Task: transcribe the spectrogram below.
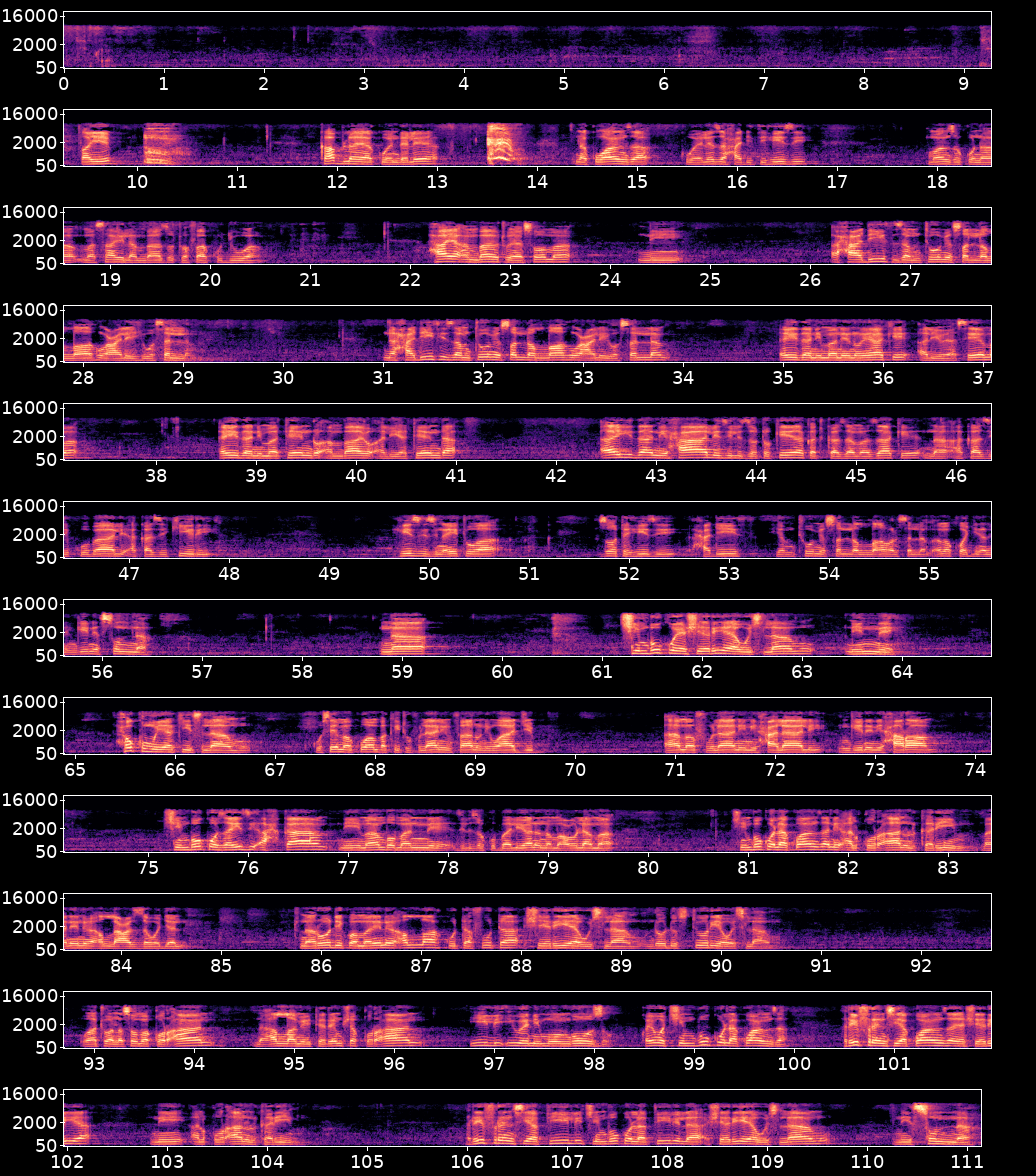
Tayib kabla ya kuendelea na kuanza kueleza hadithi hizi mwanzo kuna masaili ambazo twafaa kujua. Haya ambayo tuyasoma ni ahadith za mtume sallallahu alayhi wasallam na hadithi za mtume sallallahu alayhi wasallam aidha ni maneno yake aliyoyasema aidha ni matendo ambayo aliyatenda. Aidha ni hali zilizotokea katika zama zake na akazikubali akazikiri. Hizi zinaitwa zote hizi hadith ya mtume sallallahu alaihi wasallam ama kwa jina lingine sunna. Na chimbuko ya sheria ya Uislamu ni nne. Hukumu ya Kiislamu kusema kwamba kitu fulani mfano ni wajib ama fulani ni halali ingine ni haram. Chimbuko za hizi ahkam ni mambo manne zilizokubaliana na maulama. Chimbuko la kwanza ni alquranul karim maneno ya Allah azza wa jalla tunarudi kwa maneno ya Allah kutafuta sheria ya Uislamu ndio desturi ya Uislamu watu wanasoma Qur'an na Allah ameiteremsha Qur'an ili iwe ni mwongozo. Kwa hivyo chimbuko la kwanza reference ya kwanza ya sheria ni Al-Qur'anul Karim. Reference ya pili chimbuko la pili la sheria ya Uislamu ni sunna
